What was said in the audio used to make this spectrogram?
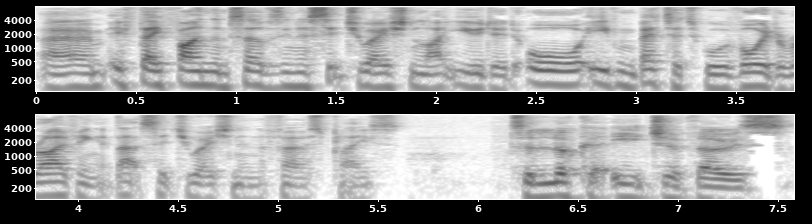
um, if they find themselves in a situation like you did, or even better, to avoid arriving at that situation in the first place? to look at each of those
